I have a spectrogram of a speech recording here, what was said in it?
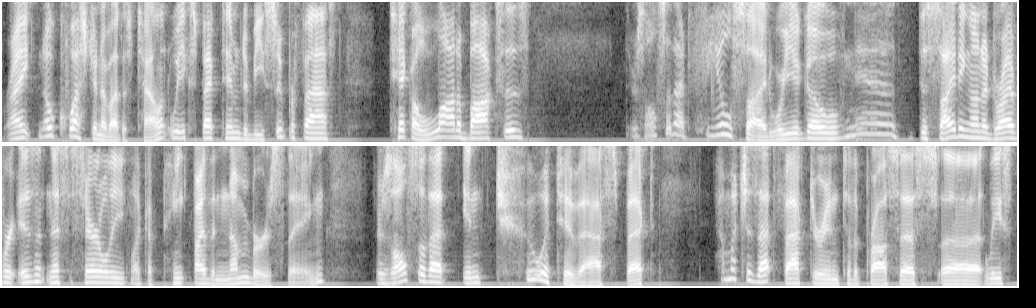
Right? No question about his talent. We expect him to be super fast, tick a lot of boxes there's also that feel side where you go, yeah, deciding on a driver isn't necessarily like a paint by the numbers thing. There's also that intuitive aspect. How much does that factor into the process, uh, at least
